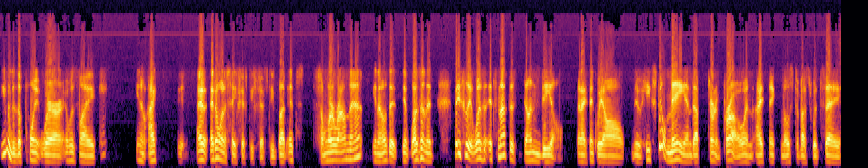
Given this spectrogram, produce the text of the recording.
even to the point where it was like, you know, I I, I don't want to say 50-50, but it's somewhere around that. You know, that it wasn't a basically it wasn't. It's not this done deal that I think we all knew. He still may end up turning pro, and I think most of us would say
